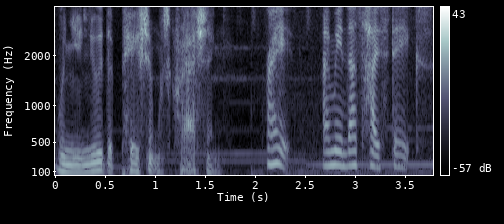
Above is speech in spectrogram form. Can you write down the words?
when you knew the patient was crashing. Right. I mean, that's high stakes.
